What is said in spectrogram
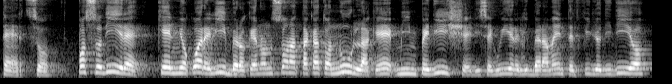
Terzo, posso dire che il mio cuore è libero, che non sono attaccato a nulla che mi impedisce di seguire liberamente il figlio di Dio,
